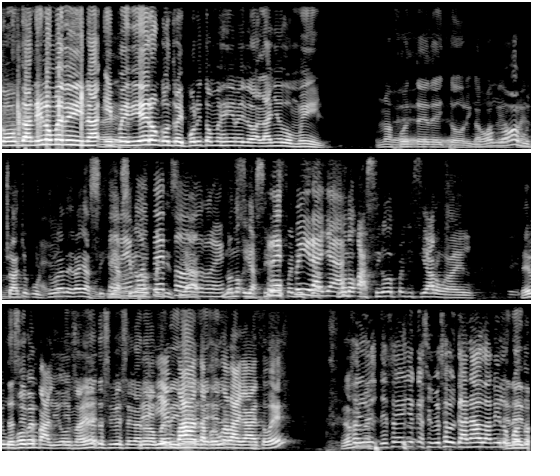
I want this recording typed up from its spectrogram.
con Danilo Medina y perdieron contra Hipólito Mejía en el año 2000. Una fuente de histórica. No, no, aprendan. muchacho, cultura general y así, y así lo de desperdiciaron. eh. No, no, y así lo Respira desperdiciaron. ya. No, no, así lo desperdiciaron a él. Es un Entonces, joven valioso. imagínate ¿eh? si hubiese ganado Le di en Medina banda en- por en- un alagarto, ¿eh? Entonces dice ella que si hubiese ganado Danilo En el cuando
